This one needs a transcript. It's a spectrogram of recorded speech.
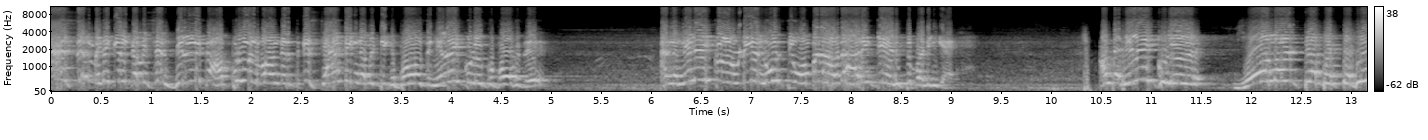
நேஷனல் மெடிக்கல் கமிஷன் பில்லுக்கு அப்ரூவல் வாங்குறதுக்கு ஸ்டாண்டிங் கமிட்டிக்கு போகுது நிலைக்குழுக்கு போகுது. அந்த நிலைக்குழுவுடைய நூத்தி ஒன்பதாவது அறிக்கை எடுத்து படிங்க. அந்த நிலைக்குழு ஏமாற்றப்பட்டது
